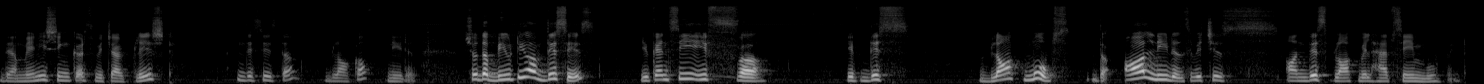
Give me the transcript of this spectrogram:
there are many sinkers which are placed this is the block of needle. So, the beauty of this is you can see if uh, if this block moves the all needles which is on this block will have same movement.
